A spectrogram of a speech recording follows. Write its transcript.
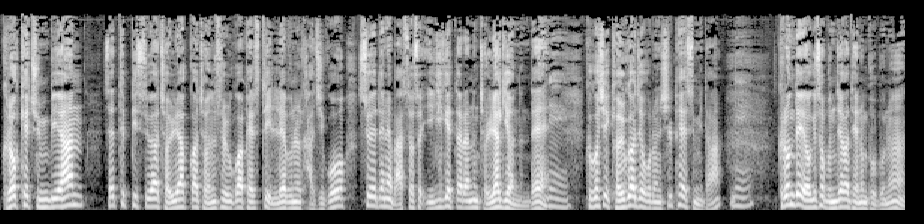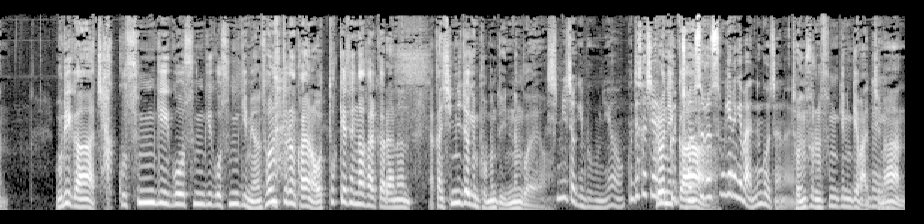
그렇게 준비한 세트피스와 전략과 전술과 베스트 11을 가지고 스웨덴에 맞서서 이기겠다라는 전략이었는데 네. 그것이 결과적으로는 실패했습니다. 네. 그런데 여기서 문제가 되는 부분은 우리가 자꾸 숨기고 숨기고 숨기면 선수들은 과연 어떻게 생각할까라는 약간 심리적인 부분도 있는 거예요. 심리적인 부분이요. 근데 사실 그 그러니까 그 전술은 숨기는 게 맞는 거잖아요. 전술은 숨기는 게 맞지만 네.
